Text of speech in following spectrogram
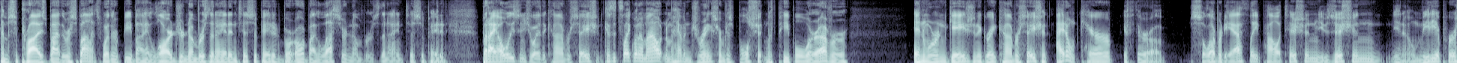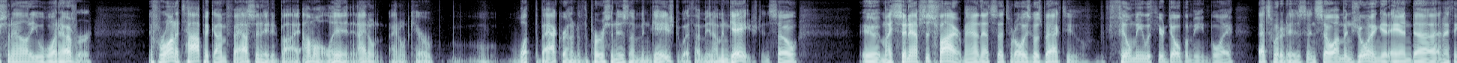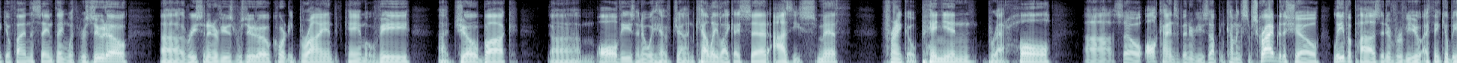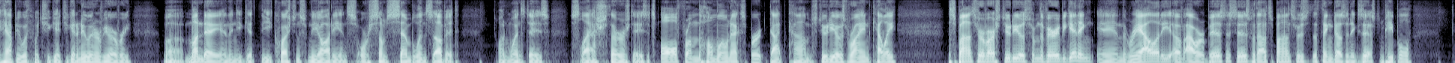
I'm surprised by the response, whether it be by larger numbers than I had anticipated or by lesser numbers than I anticipated. But I always enjoy the conversation because it's like when I'm out and I'm having drinks or I'm just bullshitting with people wherever and we're engaged in a great conversation. I don't care if they're a celebrity athlete, politician, musician, you know, media personality, whatever. If we're on a topic I'm fascinated by, I'm all in and I don't I don't care what the background of the person is I'm engaged with. I mean, I'm engaged, and so uh, my synapses fire, man. That's that's what always goes back to. Fill me with your dopamine, boy. That's what it is, and so I'm enjoying it, and uh, and I think you'll find the same thing with Rizzuto. Uh, recent interviews, Rizzuto, Courtney Bryant of KMOV, uh, Joe Buck, um, all these. I know we have John Kelly, like I said, Ozzie Smith, Frank O. Pinion, Brett Hull. Uh, so all kinds of interviews up and coming. Subscribe to the show. Leave a positive review. I think you'll be happy with what you get. You get a new interview every uh, Monday, and then you get the questions from the audience or some semblance of it on Wednesdays slash Thursdays. It's all from the HomeLoanExpert.com studios. Ryan Kelly, the sponsor of our studios from the very beginning. And the reality of our business is without sponsors, the thing doesn't exist. And people,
